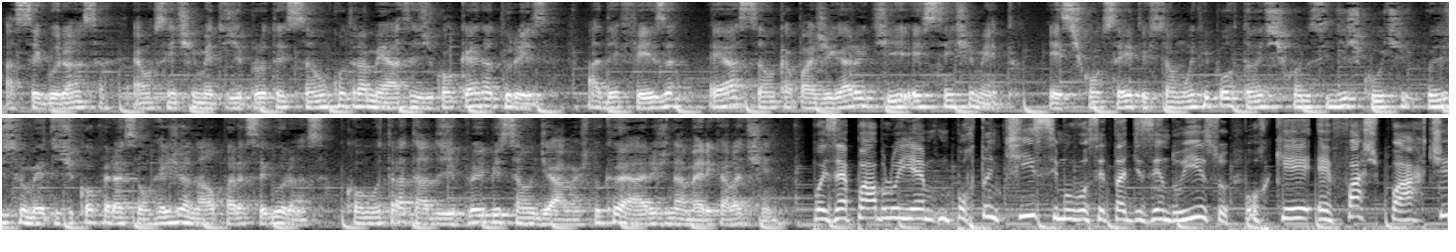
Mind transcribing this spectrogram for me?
A segurança é um sentimento de proteção contra ameaças de qualquer natureza. A defesa é a ação capaz de garantir esse sentimento. Esses conceitos são muito importantes quando se discute os instrumentos de cooperação regional para a segurança, como o Tratado de Proibição de Armas Nucleares na América Latina. Pois é, Pablo, e é importantíssimo você estar tá dizendo isso, porque é, faz parte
